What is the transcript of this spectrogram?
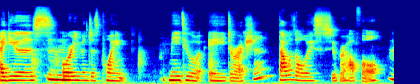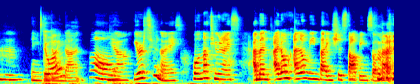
ideas Mhm. or even just point me to a direction. That was always super helpful. Mm-hmm. And you've Do been I? doing that. Oh. Yeah, you're too nice. Well, not too nice. I mean, I don't. I don't mean that you should stop being so nice.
